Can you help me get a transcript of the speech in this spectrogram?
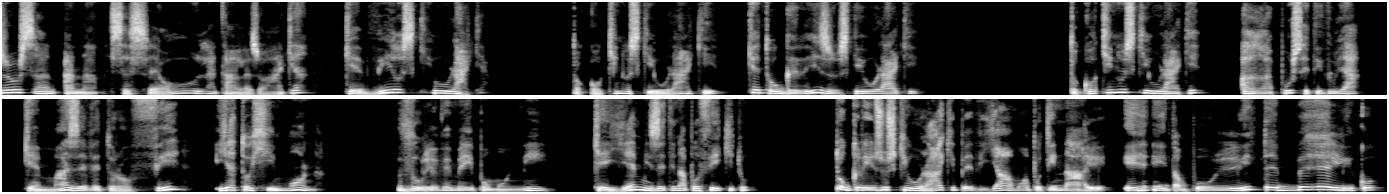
ζούσαν ανάμεσα σε όλα τα άλλα ζωάκια και δύο σκιουράκια. Το κόκκινο σκιουράκι και το γκρίζο σκιουράκι. Το κόκκινο σκιουράκι αγαπούσε τη δουλειά και μάζευε τροφή για το χειμώνα. Δούλευε με υπομονή και γέμιζε την αποθήκη του. Το γκρίζο σκιουράκι παιδιά μου από την άλλη ε, ήταν πολύ τεμπέλικο.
